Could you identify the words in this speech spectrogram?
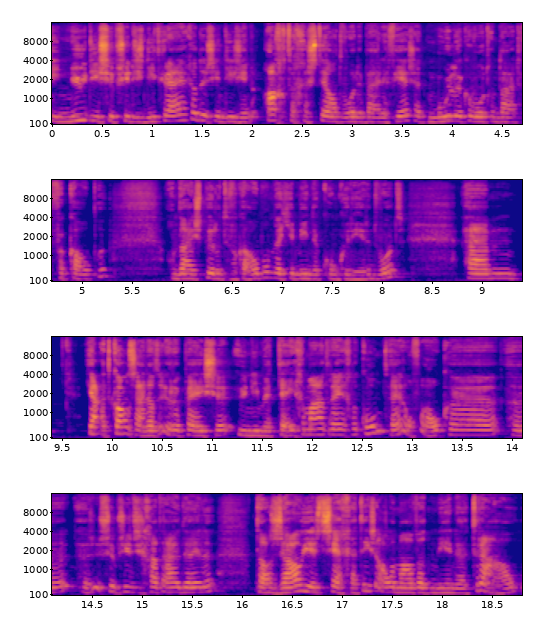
die nu die subsidies niet krijgen. Dus in die zin achtergesteld worden bij de VS. Het moeilijker wordt om daar te verkopen. Om daar je spullen te verkopen. Omdat je minder concurrerend wordt. Um, ja, het kan zijn dat de Europese Unie met tegenmaatregelen komt. Hè, of ook uh, uh, subsidies gaat uitdelen. Dan zou je zeggen, het is allemaal wat meer neutraal.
